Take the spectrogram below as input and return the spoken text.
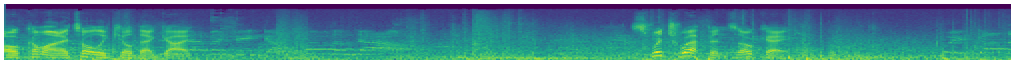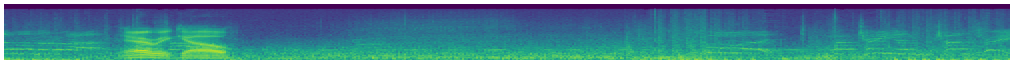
Oh, come on. I totally killed that guy. That machine gun. Throw them down. Switch weapons. Okay. We've got them on the run. There we go. Forward. For Canaan country.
